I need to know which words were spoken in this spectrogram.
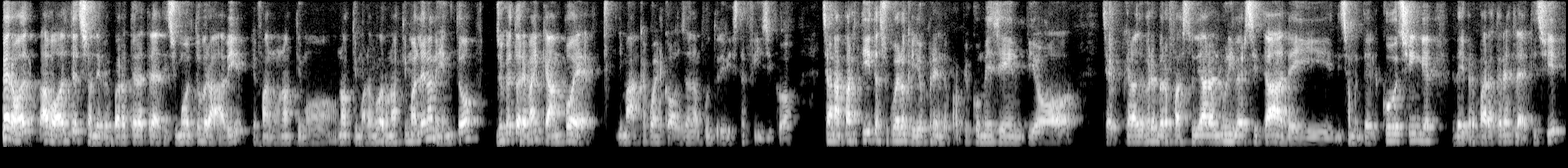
però a volte ci sono dei preparatori atletici molto bravi che fanno un ottimo, un ottimo lavoro, un ottimo allenamento, il giocatore va in campo e gli manca qualcosa da un punto di vista fisico. C'è una partita su quello che io prendo proprio come esempio, cioè, che la dovrebbero far studiare all'università dei, diciamo, del coaching dei preparatori atletici,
